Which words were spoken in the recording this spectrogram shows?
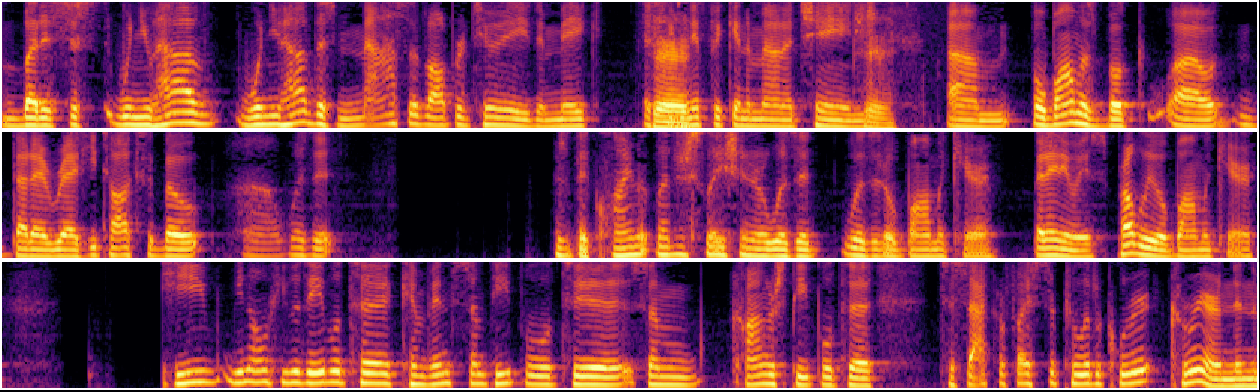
But it's just when you have when you have this massive opportunity to make a Sure. significant amount of change. Sure. Um, Obama's book uh, that I read, he talks about uh, was it was it the climate legislation or was it was it Obamacare? But anyways, probably Obamacare. He, you know, he was able to convince some people to some Congress people to to sacrifice their political career-. And then the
